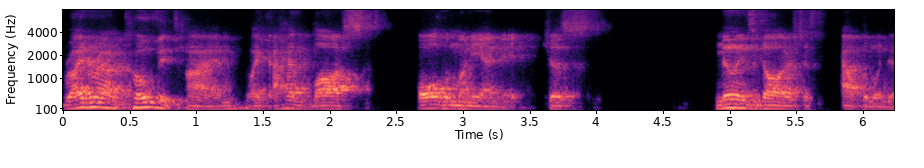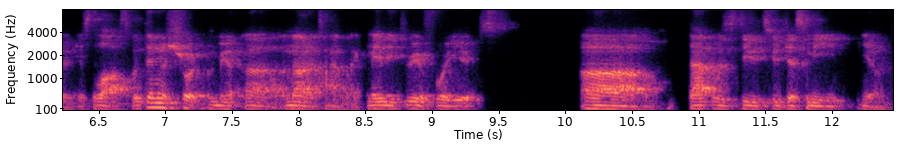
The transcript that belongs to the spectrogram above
right around COVID time, like I had lost all the money I made, just millions of dollars just out the window, just lost within a short uh, amount of time, like maybe three or four years. Uh, that was due to just me, you know,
